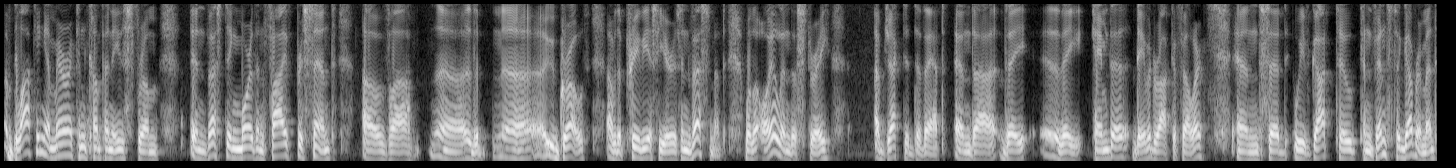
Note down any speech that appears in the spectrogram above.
blocking American companies from investing more than five percent of uh, uh, the uh, growth of the previous year's investment. Well, the oil industry objected to that, and uh, they they came to David Rockefeller and said, "We've got to convince the government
